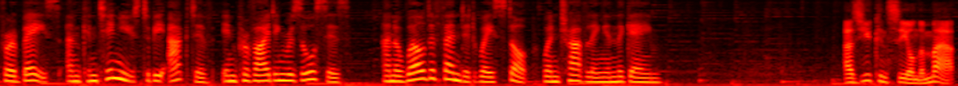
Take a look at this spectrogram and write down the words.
for a base and continues to be active in providing resources and a well-defended way stop when traveling in the game. As you can see on the map,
